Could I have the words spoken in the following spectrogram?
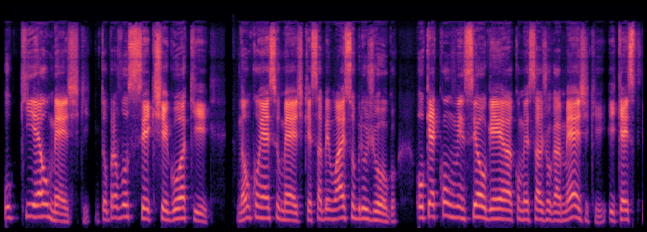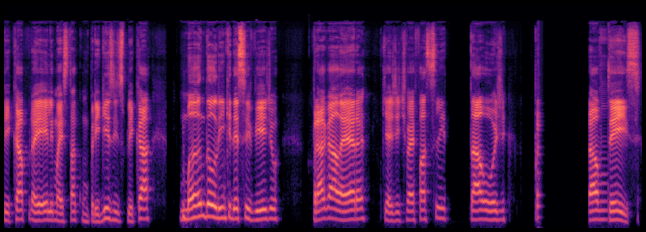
o que é o Magic. Então, para você que chegou aqui, não conhece o Magic, quer saber mais sobre o jogo, ou quer convencer alguém a começar a jogar Magic e quer explicar para ele, mas está com preguiça de explicar, manda o link desse vídeo para a galera que a gente vai facilitar hoje para vocês.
